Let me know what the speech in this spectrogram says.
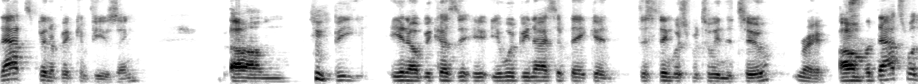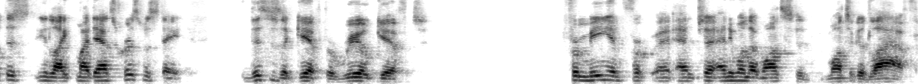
that's been a bit confusing. Um be you know because it, it would be nice if they could distinguish between the two. Right. um but that's what this you know, like my dad's christmas day this is a gift a real gift. For me and for and to anyone that wants to wants a good laugh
